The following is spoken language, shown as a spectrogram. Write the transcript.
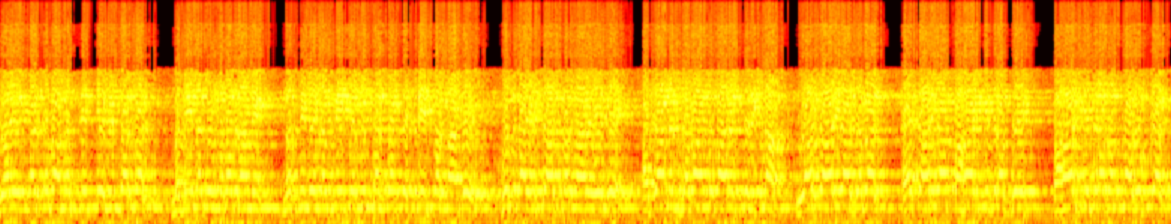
جو ایک مرتبہ مسجد کے ممبر پر مدینہ المنورہ میں مسجد نبی کے ممبر پر تشریف فرما تھے خود کا احساس فرما رہے تھے۔ اچانک زبان مبارک سے نکلا۔ یا ساریا جبل، اے ساریا، پہاڑ کی طرف دیکھ۔ پہاڑ کی طرف اپنا رخ کر۔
